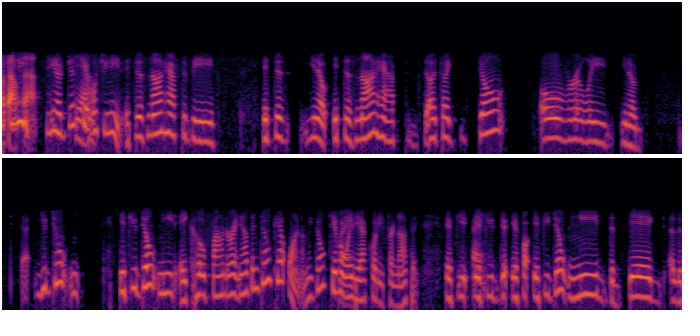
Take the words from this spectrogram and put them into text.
about that. You know, just Yeah. get what you need. It does not have to be. It does. You know, it does not have to. It's like don't overly. You know, uh, you don't. If you don't need a co-founder right now, then don't get one. I mean, don't give away the equity for nothing. If you Right. if you if if you don't need the big uh, the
